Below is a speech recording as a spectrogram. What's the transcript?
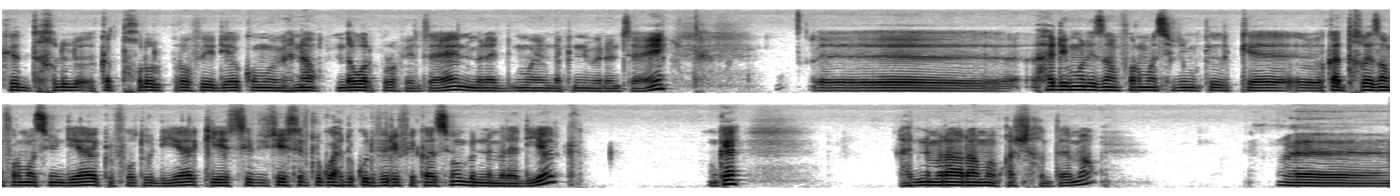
كتدخلوا كتدخلوا ال profil ديالكم من هنا ندور ال profil تاعي المهم داك ال numéro نتاعي أه هادي هما les informations اللي يمكن لك كتدخل les informations ديالك الفوتو ديالك كيصيفط لك واحد ال code vérification بالنمرة ديالك. OK؟ هاد النمرة راه مبقاش خدامة. أه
